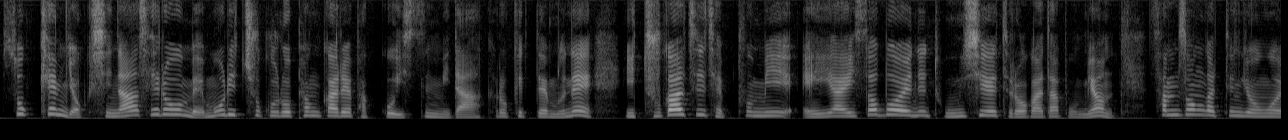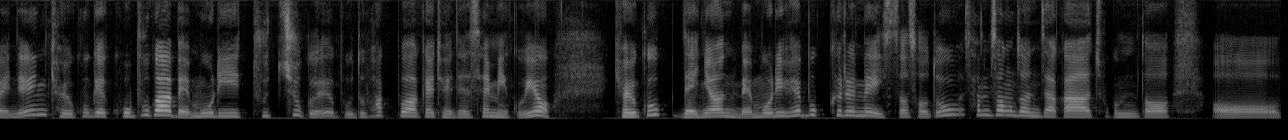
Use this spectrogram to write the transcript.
소캠 역시나 새로운 메모리 축으로 평가를 받고 있습니다. 그렇기 때문에 이 두 가지 제품이 AI 서버에는 동시에 들어가다 보면 삼성 같은 경우에는 결국에 고부가 메모리 두 축을 모두 확보하게 되는 셈이고요. 결국 내년 메모리 회복 흐름에 있어서도 삼성전자가 조금 더 어,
